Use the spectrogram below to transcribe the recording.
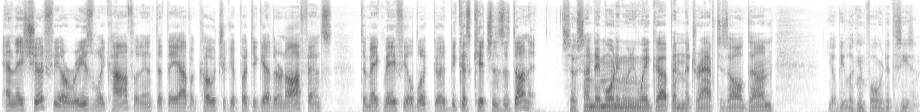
and they should feel reasonably confident that they have a coach who could put together an offense to make Mayfield look good because Kitchens has done it. So Sunday morning when you wake up and the draft is all done, you'll be looking forward to the season.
